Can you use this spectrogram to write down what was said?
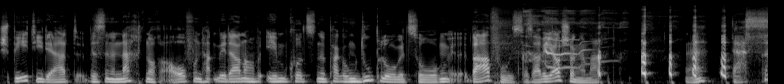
Späti, der hat bis in der Nacht noch auf und hat mir da noch eben kurz eine Packung Duplo gezogen. Barfuß, das habe ich auch schon gemacht. Ne? Das.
